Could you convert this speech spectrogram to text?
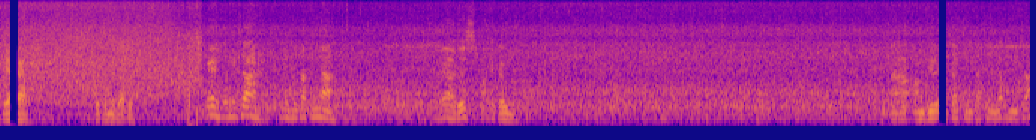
Ya itu pemirsa tuh. Oke pemirsa ini cacingnya. Saya harus pakai daun kita ambil cacing-cacingnya pemirsa.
